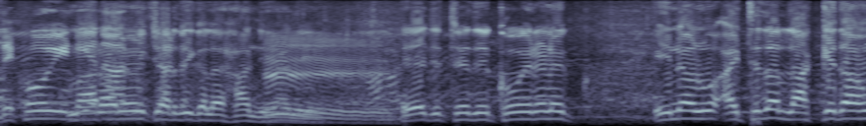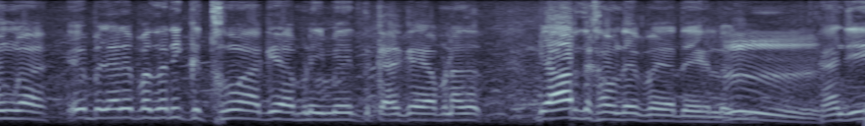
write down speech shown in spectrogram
ਦੇਖੋ ਆਰਮੀ ਨੇ ਚੜ੍ਹਦੀ ਕਲਾ ਹਾਂਜੀ ਹਾਂਜੀ। ਇਹ ਜਿੱਥੇ ਦੇਖੋ ਇਹਨਾਂ ਨੇ ਇਹਨਾਂ ਨੂੰ ਇੱਥੇ ਦਾ ਇਲਾਕੇ ਦਾ ਹੋਊਗਾ ਇਹ ਵਿਚਾਰੇ ਪਤਾ ਨਹੀਂ ਕਿੱਥੋਂ ਆ ਕੇ ਆਪਣੀ ਮਿਹਨਤ ਕਰਕੇ ਆਪਣਾ ਪਿਆਰ ਦਿਖਾਉਂਦੇ ਪਏ ਆ ਦੇਖ ਲਓ ਜੀ। ਹਾਂਜੀ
